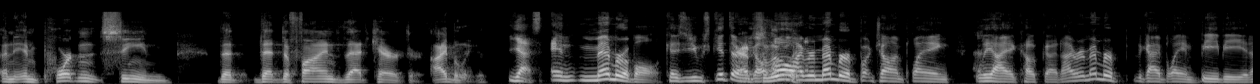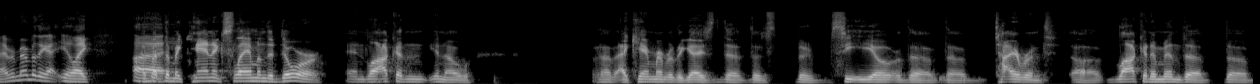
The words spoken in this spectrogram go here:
an important scene that that defined that character. I believe. Yes, and memorable because you get there and Absolutely. go, "Oh, I remember Jon playing Lee Iacocca, and I remember the guy playing Beebe, and I remember the guy you know, like." Uh, about the mechanic slamming the door and locking, you know, uh, I can't remember the guys, the the the CEO or the the tyrant, uh, locking him in the the.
